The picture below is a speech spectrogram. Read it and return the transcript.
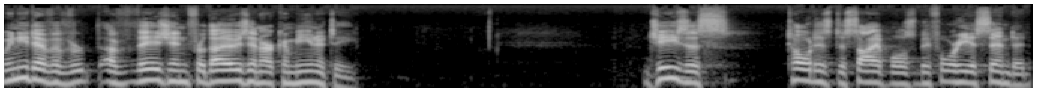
We need to have a, a vision for those in our community. Jesus told his disciples before he ascended,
